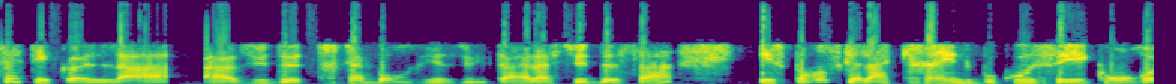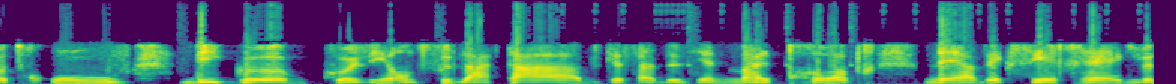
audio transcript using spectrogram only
cette école-là a vu de très bons résultats à la suite de ça. Et je pense que la crainte beaucoup, c'est qu'on retrouve des gommes collées en dessous de la table, que ça devienne malpropre. Mais avec ces règles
